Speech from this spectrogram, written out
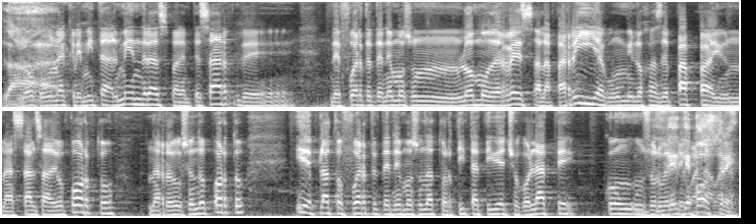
con una cremita de almendras para empezar. De, de, fuerte tenemos un lomo de res a la parrilla con mil hojas de papa y una salsa de oporto, una reducción de oporto. Y de plato fuerte tenemos una tortita tibia de chocolate con un sorbete de, postre.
